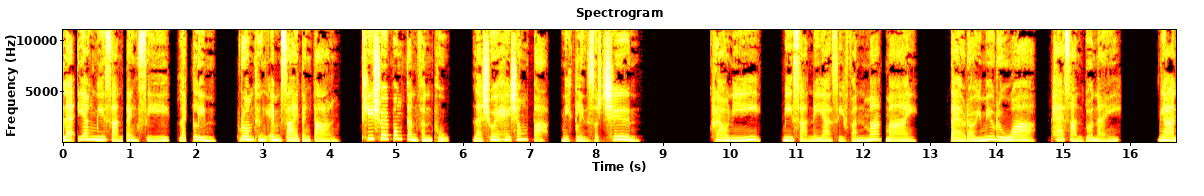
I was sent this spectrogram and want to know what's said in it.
และยังมีสารแต่งสีและกลิ่น รวมถึงเอนไซม์ต่าง ที่ช่วยป้องกันฟันผุ และช่วยให้ช่องปากมีกลิ่นสดชื่น คราวนี้มีสารในยาสีฟันมากมาย แต่เรายังไม่รู้ว่า แพ้สารตัวไหน งาน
